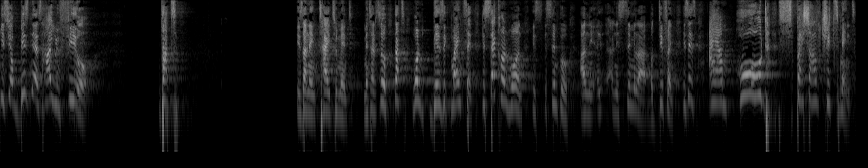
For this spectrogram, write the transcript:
It's your business how you feel. That is an entitlement mentality. So that's one basic mindset. The second one is simple and, and is similar but different. It says, I am owed special treatment.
